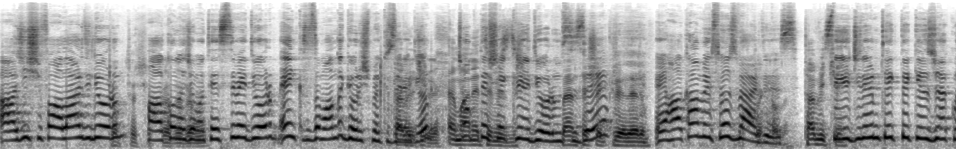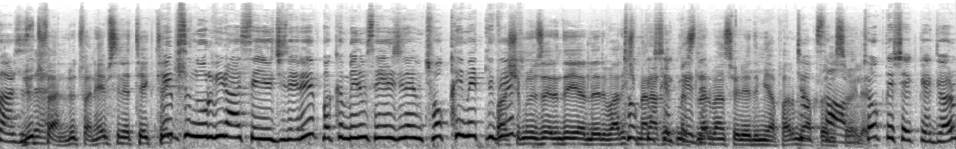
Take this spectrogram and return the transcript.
Acil şifalar diliyorum. Çok teşekkür Hakan ederim. hocama teslim ediyorum. En kısa zamanda görüşmek üzere Tabii ki. diyorum. Çok Emanetimizdir. teşekkür ediyorum Ben size. teşekkür ederim. Ee, Hakan Bey söz verdiniz. Tabii ki. Seyircilerim tek tek yazacaklar size. Lütfen lütfen hepsine tek tek Hepsi Nur Viral seyircileri. Bakın benim seyircilerim çok kıymetlidir. başımın üzerinde yerleri var. Hiç Çok merak teşekkür etmesinler. ederim. Ben söylediğimi yaparım. çok yaptığımı sağ olun. söylerim. Çok teşekkür ediyorum.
